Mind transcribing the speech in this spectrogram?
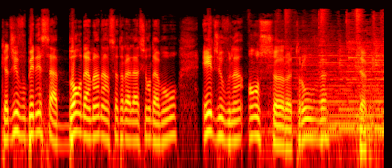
Que Dieu vous bénisse abondamment dans cette relation d'amour et Dieu voulant, on se retrouve demain.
